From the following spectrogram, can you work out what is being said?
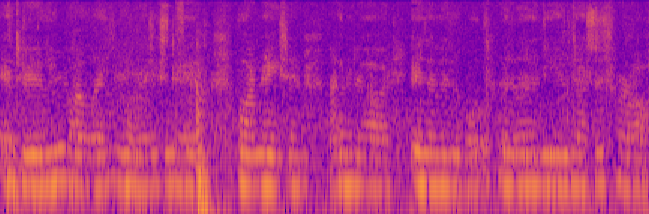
and to the republic for which it stands, one nation, under God, indivisible, with liberty and justice for all.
